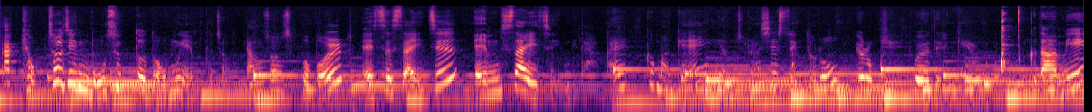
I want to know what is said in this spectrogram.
딱 겹쳐진 모습도 너무 예쁘죠. 양손 스프볼 S 사이즈, M 사이즈입니다. 깔끔하게 연출 하실 수 있도록 이렇게 보여드릴게요. 그 다음이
